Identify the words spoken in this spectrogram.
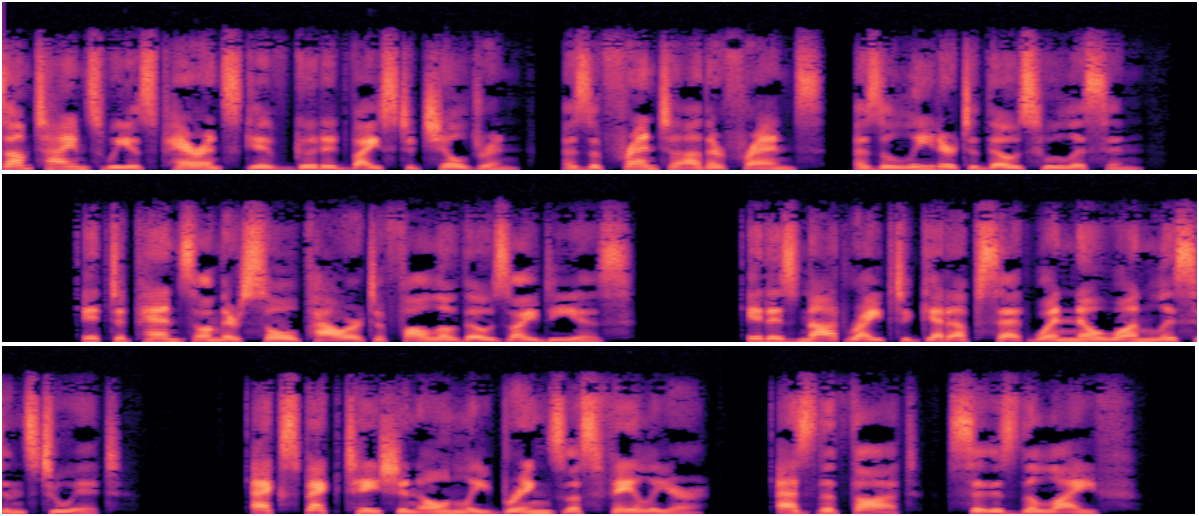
Sometimes we as parents give good advice to children, as a friend to other friends, as a leader to those who listen. It depends on their soul power to follow those ideas. It is not right to get upset when no one listens to it. Expectation only brings us failure. As the thought, so is the life.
